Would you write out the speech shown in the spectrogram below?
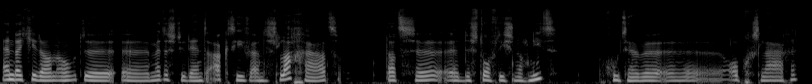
En dat je dan ook de, eh, met de studenten actief aan de slag gaat. Dat ze eh, de stof die ze nog niet goed hebben eh, opgeslagen,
